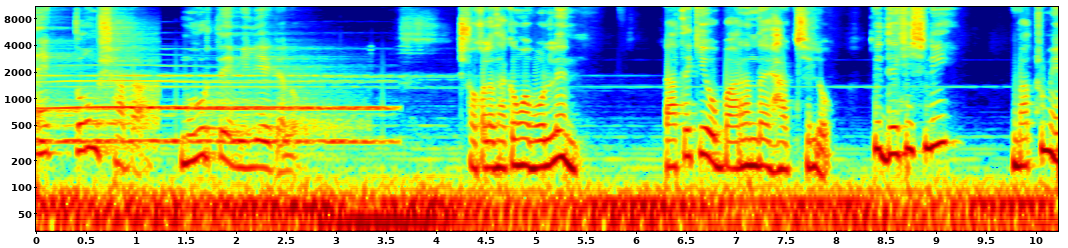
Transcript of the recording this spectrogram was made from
একদম সাদা, মুহূর্তে মিলিয়ে গেল। সকালে ঠাকুমা বললেন, রাতে কেউ বারান্দায় হাঁটছিল, তুই দেখিসনি? বাথরুমে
